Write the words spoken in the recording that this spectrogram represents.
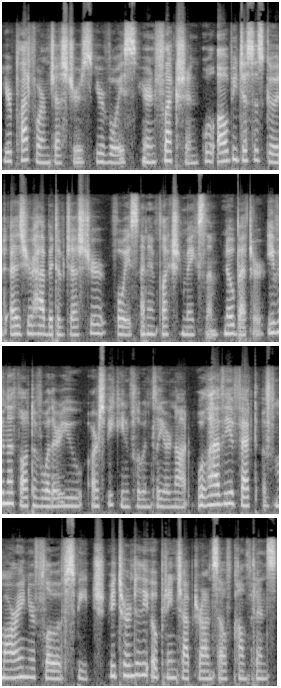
Your platform gestures, your voice, your inflection will all be just as good as your habit of gesture, voice, and inflection makes them, no better. Even the thought of whether you are speaking fluently or not will have the effect of marring your flow of speech. Return to the opening chapter on self-confidence,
